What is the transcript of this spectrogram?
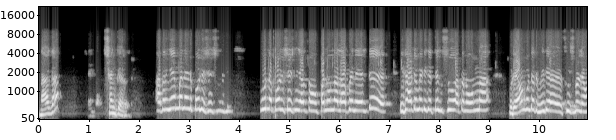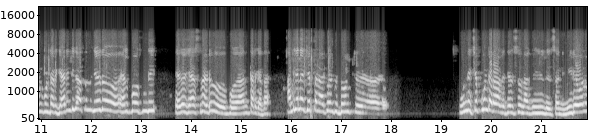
నాగా శంకర్. అతనికి ఏం పని అండి పోలీస్ స్టేషన్కి ఊరిన పోలీస్ స్టేషన్కి వెళ్తాం పని ఉన్నా లేకపోయినా వెళ్తే ఇక ఆటోమేటిక్గా తెలుసు అతను ఉన్నా ఇప్పుడు ఏమనుకుంటారు? మీడియా చూసిన వాళ్ళు ఏమనుకుంటారు? గ్యారంటీగా అతను ఏదో హెల్ప్ అవుతుంది ఏదో చేస్తున్నాడు అంటారు కదా. అందుకనే నేను చెప్పాను అటువంటి డోంట్ uh, ఉన్న చెప్పుకుంటారు వాళ్ళు తెలుసు నాకు వీళ్ళు తెలుసు అని. మీడియా వాళ్ళు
